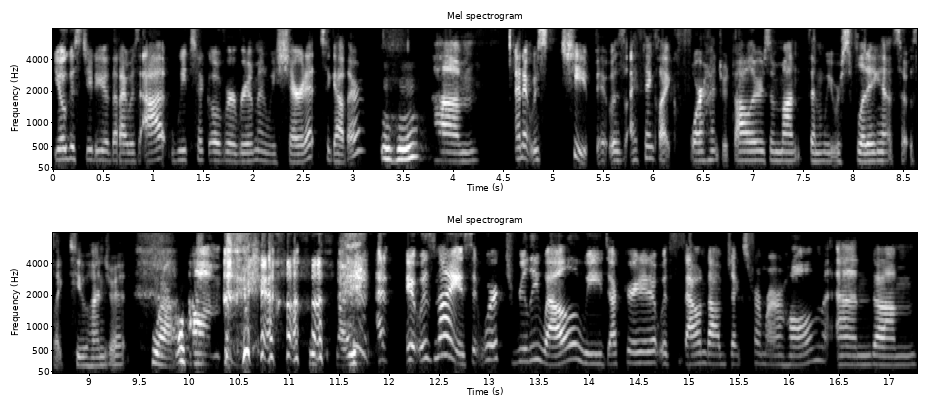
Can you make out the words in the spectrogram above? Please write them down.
yoga studio that I was at, we took over a room and we shared it together. Mm-hmm. Um, and it was cheap. It was, I think, like four hundred dollars a month, and we were splitting it, so it was like two hundred. Wow! Um, nice. and it was nice. It worked really well. We decorated it with found objects from our home, and um,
